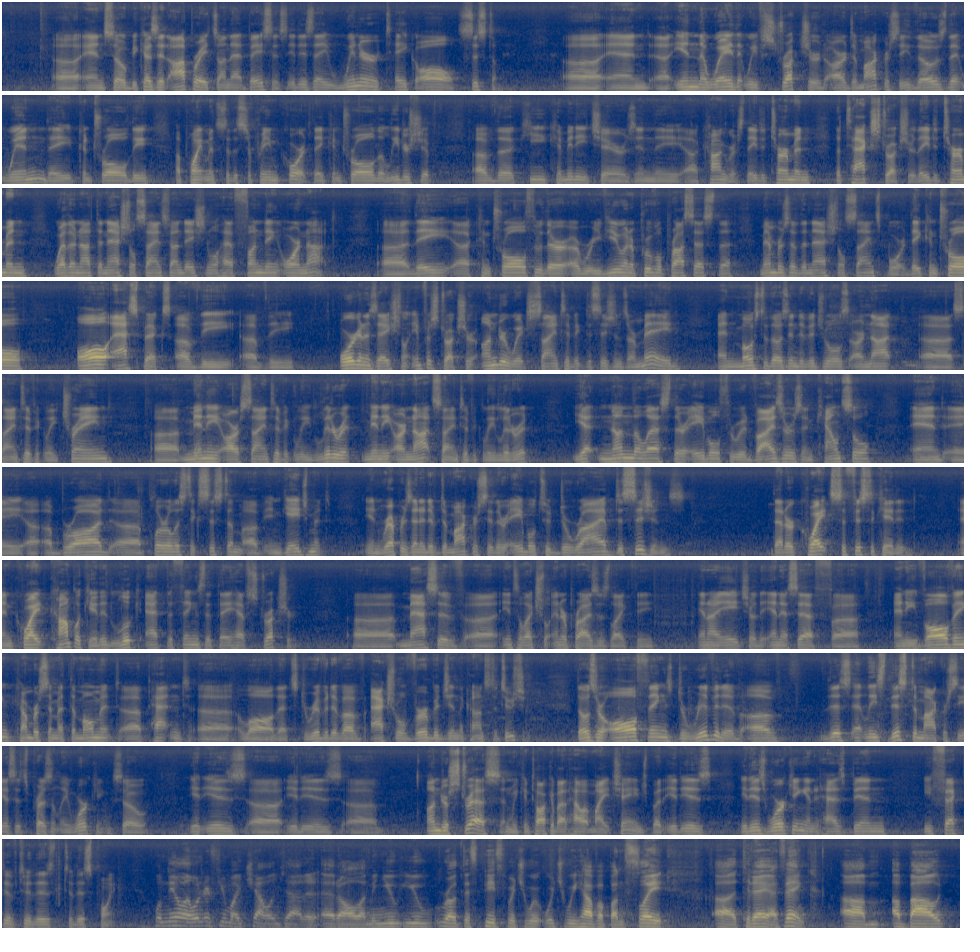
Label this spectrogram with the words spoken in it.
and so, because it operates on that basis, it is a winner take all system. Uh, and uh, in the way that we've structured our democracy, those that win, they control the appointments to the Supreme Court. They control the leadership of the key committee chairs in the uh, Congress. They determine the tax structure. They determine whether or not the National Science Foundation will have funding or not. Uh, they uh, control through their uh, review and approval process the members of the National Science Board. They control all aspects of the, of the organizational infrastructure under which scientific decisions are made, and most of those individuals are not uh, scientifically trained. Uh, many are scientifically literate, many are not scientifically literate, yet nonetheless they're able through advisors and counsel and a, a broad pluralistic system of engagement in representative democracy, they're able to derive decisions that are quite sophisticated and quite complicated. Look at the things that they have structured. Uh, massive uh, intellectual enterprises like the NIH or the NSF, uh, an evolving, cumbersome at the moment, uh, patent uh, law that's derivative of actual verbiage in the Constitution. Those are all things derivative of this, at least this democracy as it's presently working. So it is, uh, it is under stress, and we can talk about how it might change, but it is, it is working and it has been effective to this, to this point. Well, Neal, I wonder if you might challenge that at, at all. I mean, you, you wrote this piece, which, we, which we have up on Slate uh, today, I think, um, about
